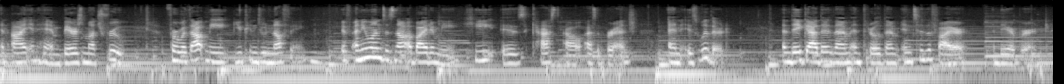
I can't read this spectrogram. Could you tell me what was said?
and I in him, bears much fruit. For without me, you can do nothing. If anyone does not abide in me, he is cast out as a branch and is withered. And they gather them and throw them into the fire, and they are burned.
